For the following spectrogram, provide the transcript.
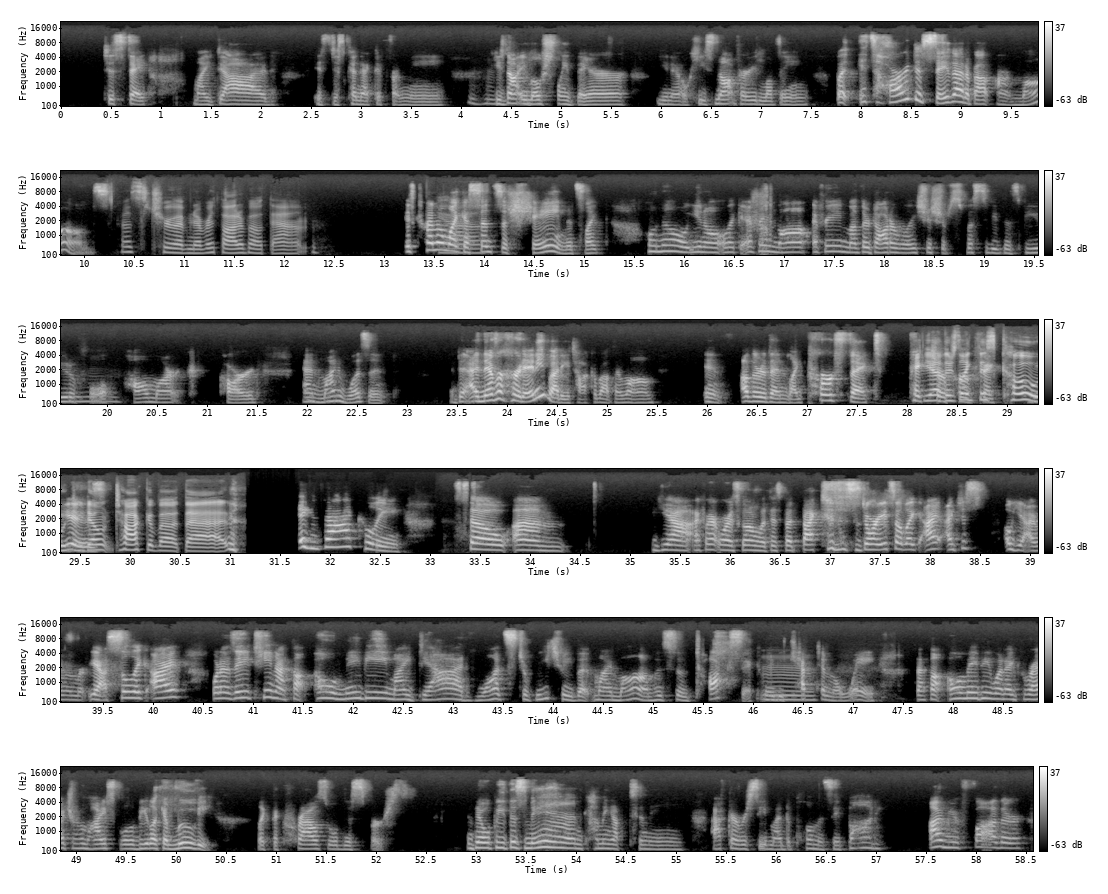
to say, my dad is disconnected from me. Mm-hmm. He's not emotionally there. You know, he's not very loving but it's hard to say that about our moms. That's true. I've never thought about that. It's kind of yeah. like a sense of shame. It's like, oh no, you know, like every mom, every mother daughter relationship is supposed to be this beautiful mm. Hallmark card, and mm-hmm. mine wasn't. I never heard anybody talk about their mom in other than like perfect picture. Yeah, there's like this code. Views. You don't talk about that. Exactly. So, um, yeah, I forgot where I was going with this, but back to the story. So like I I just oh yeah, I remember. Yeah. So like I when I was 18, I thought, oh, maybe my dad wants to reach me, but my mom, who's so toxic, maybe mm. kept him away. So I thought, oh, maybe when I graduate from high school, it'll be like a movie, like the crowds will disperse. And there will be this man coming up to me after I receive my diploma and say, Bonnie, I'm your father.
